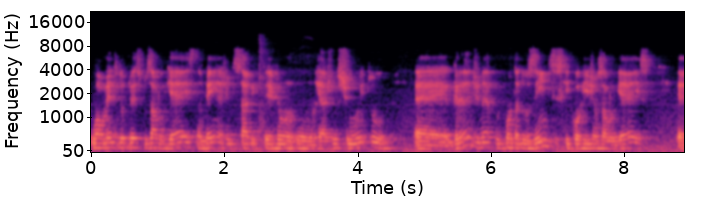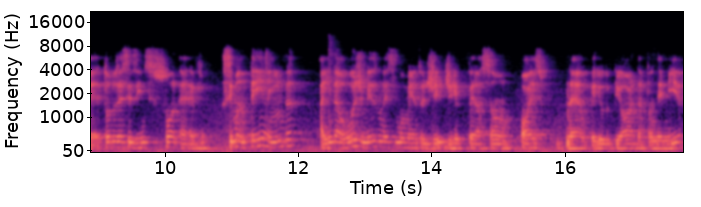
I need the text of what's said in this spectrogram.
o aumento do preço dos aluguéis também, a gente sabe que teve um, um reajuste muito é, grande, né, por conta dos índices que corrigem os aluguéis. É, todos esses índices for, é, se mantêm ainda, ainda hoje, mesmo nesse momento de, de recuperação pós né, o período pior da pandemia,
